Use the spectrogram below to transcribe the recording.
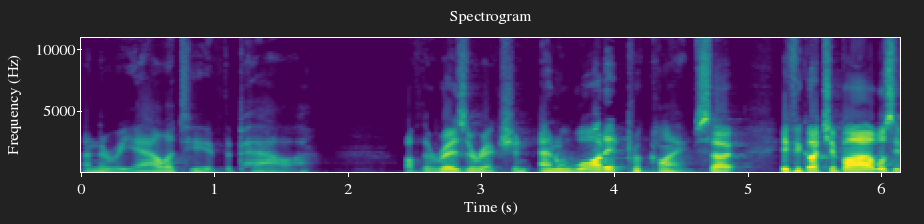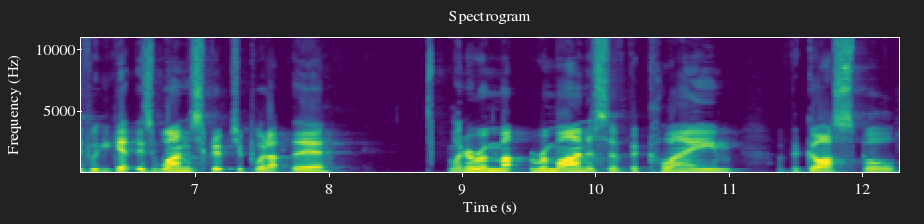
and the reality of the power of the resurrection and what it proclaims. So, if you've got your Bibles, if we could get this one scripture put up there, I want to rem- remind us of the claim of the gospel,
